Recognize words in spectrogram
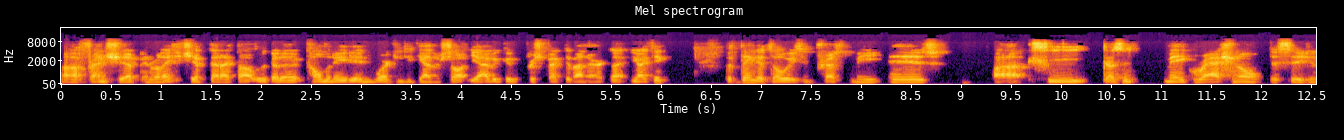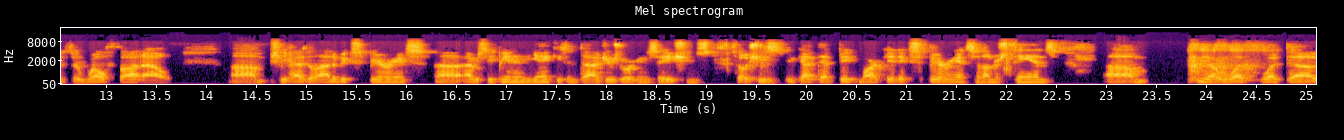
uh, friendship and relationship that I thought was going to culminate in working together. So, yeah, I have a good perspective on her. But, you know, I think the thing that's always impressed me is uh, she doesn't make rational decisions; they're well thought out um, she has a lot of experience, uh, obviously being in the Yankees and Dodgers organizations. So she's got that big market experience and understands, um, you know, what what uh,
